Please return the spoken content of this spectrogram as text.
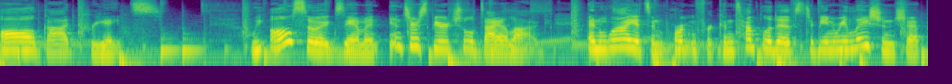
all God creates. We also examine interspiritual dialogue and why it's important for contemplatives to be in relationship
